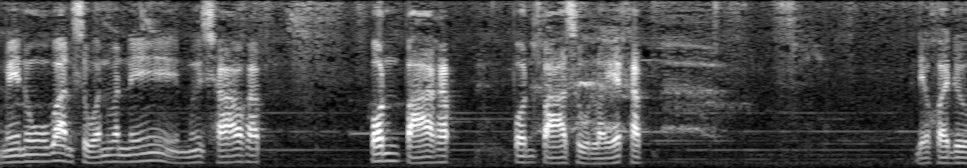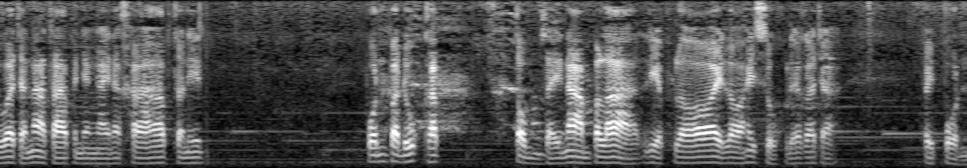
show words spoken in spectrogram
เมนูบ้านสวนวันนี้มื้อเช้าครับ ปนป่าครับ ปนป่าสูตรลอยเอ็ดครับ เดี๋ยวคอยดูว่าจะหน้าตาเป็นยังไงนะครับ ตอนนี้ ปนปลาดุกครับ ต้มใส่น้ำปลาร้าเรียบร้อย รอให้สุกแล้วก็จะไปป่น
